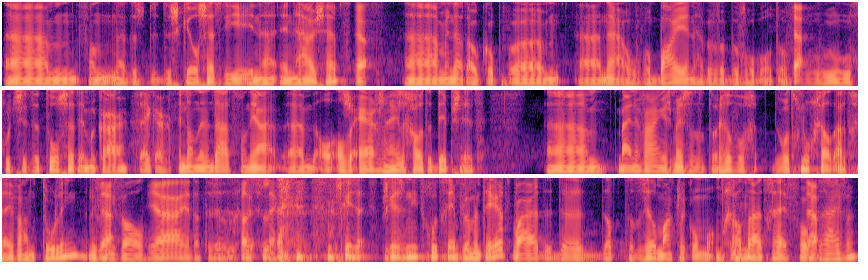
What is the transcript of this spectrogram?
Ehm, van nou, dus de, de skillsets die je in, in huis hebt. Ja. Eh, maar inderdaad ook op ehm, eh, nou, hoeveel buy-in hebben we bijvoorbeeld. Of Ja. hoe, hoe goed zit de toolset in elkaar. Zeker. En dan inderdaad van ja, ehm, al- als er ergens een hele grote dip zit. ehm, mijn ervaring is meestal dat er heel veel, er wordt genoeg geld uitgegeven aan tooling. In ieder Ja. geval, Ja, ja, dat is het grootste lekker. misschien, is, misschien is het niet goed geïmplementeerd, maar de, de, dat, dat is heel makkelijk om, om geld Mhm. aan uit te geven voor Ja. bedrijven.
